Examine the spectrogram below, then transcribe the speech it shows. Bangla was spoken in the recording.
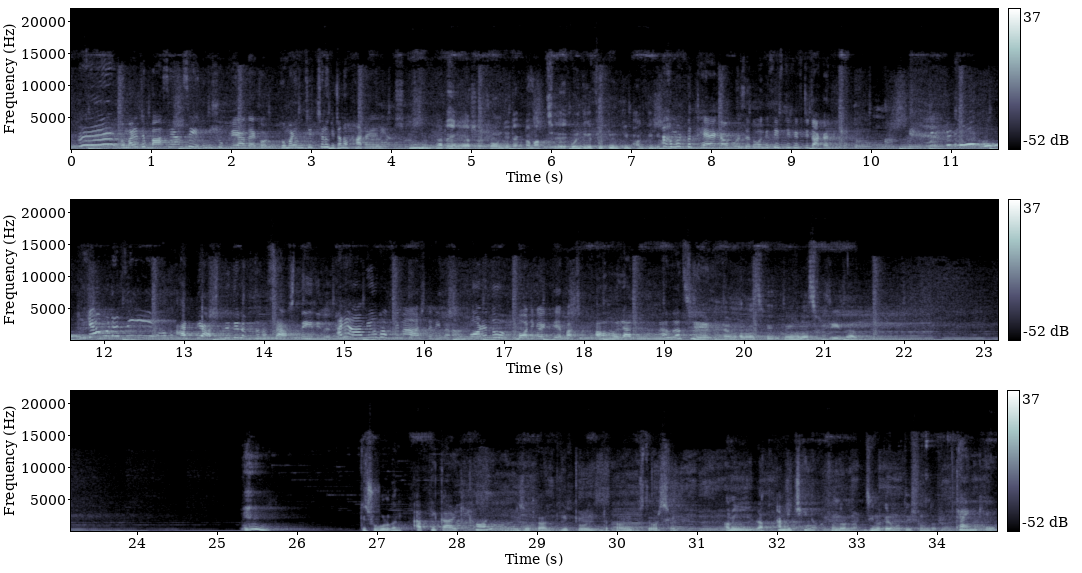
বাসে আনছি তুমি শুক্রিয়া আদায় করো। তোমার উচিত ছিল কি জানো হাঁটায় নিয়ে আসো। হাটাই নিয়ে আসা। শোন যে টাকাটা বাচ্চে ওই দিকে ফিফটি ফিফটি ভাগ দিবি? আমার তো ঠেকা পড়ছে তোমাকে ফিফটি ফিফটি টাকা দিতে কেমন আছিস? আন্টি আসতে দিলাম তো না আসতেই দিলেন আরে আমিও ভাবছি মা আসতে দিবে না। পরে তো বডিগার্ড দিয়ে পাঠাবো। আহ রাতে ভালো আছে? হ্যাঁ ভালো আছি। তুমি ভালো আছো? জি ভালো। কিছু বলবেন? আপনি কার কি হন? যে কার কি কই এটা তো আমি বুঝতে পারছি না। আমি রাত আমি ঝিনুক। সুন্দর না ঝিনুকের মতোই সুন্দর। থ্যাংক ইউ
